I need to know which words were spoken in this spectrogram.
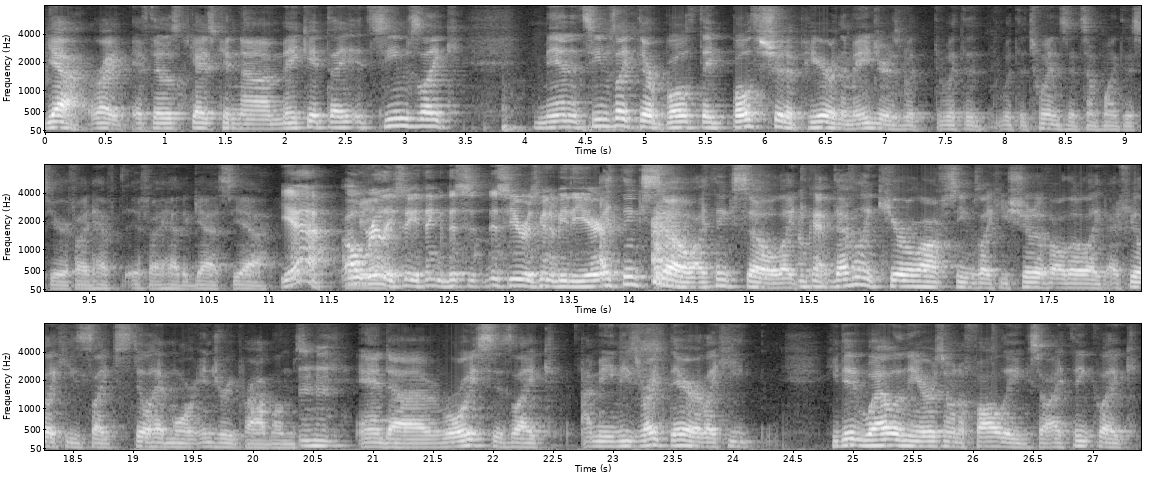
yeah, right. If those guys can uh, make it, it seems like, man, it seems like they're both. They both should appear in the majors with with the with the Twins at some point this year. If I'd have to, if I had to guess, yeah. Yeah. Oh, mean- really? So you think this this year is going to be the year? I think so. I think so. Like Okay. definitely Kirilloff seems like he should have, although like I feel like he's like still had more injury problems. Mhm. And uh, Royce is like, I mean, he's right there. Like he he did well in the Arizona Fall League, so I think like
